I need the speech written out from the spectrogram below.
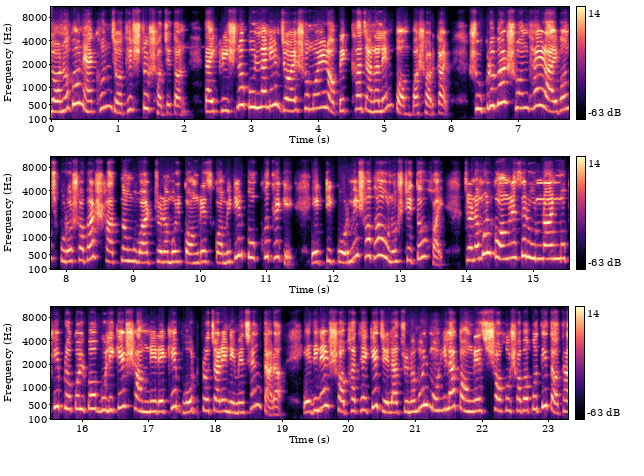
জনগণ এখন যথেষ্ট সচেতন। তাই কৃষ্ণ কল্যাণীর জয় সময়ের অপেক্ষা জানালেন পম্পা সরকার। শুক্রবার সন্ধ্যায় রায়গঞ্জ পুরসভার সাত নং ওয়ার্ড তৃণমূল কংগ্রেস কমিটির পক্ষ থেকে একটি কর্মী সভা অনুষ্ঠিত হয়। তৃণমূল কংগ্রেসের উন্নয়নমুখী প্রকল্পগুলিকে সামনে রেখে ভোট প্রচারে নেমেছেন তারা। এদিনের সভা থেকে জেলা তৃণমূল মহিলা কংগ্রেস সহ সভাপতি তথা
